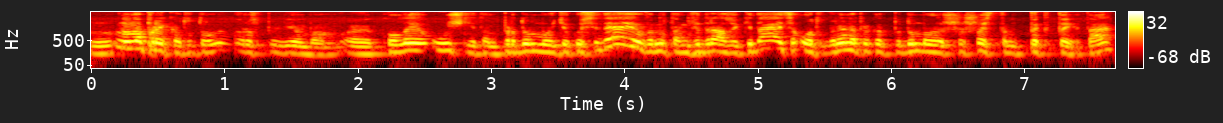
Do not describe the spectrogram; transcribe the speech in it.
Ну, наприклад, тут розповім вам, коли учні там придумують якусь ідею, вони там відразу кидаються. От вони, наприклад, подумали, що щось там пекти, та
